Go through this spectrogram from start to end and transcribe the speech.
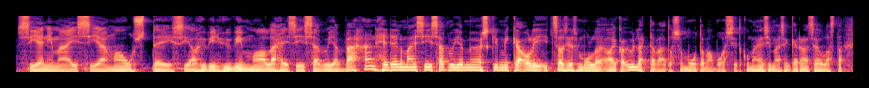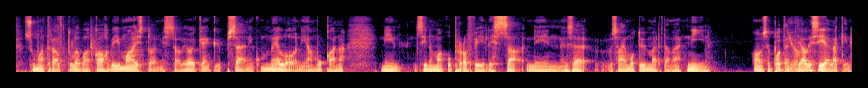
sienimäisiä, mausteisia, hyvin hyvin maanläheisiä sävyjä, vähän hedelmäisiä sävyjä myöskin, mikä oli itse asiassa mulle aika yllättävää tuossa muutama vuosi sitten, kun mä ensimmäisen kerran sellaista Sumatralta tulevaa kahvia maistoin, missä oli oikein kypsää niin kuin melonia mukana, niin siinä makuprofiilissa niin se sai mut ymmärtämään, että niin, on se potentiaali Joo. sielläkin.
